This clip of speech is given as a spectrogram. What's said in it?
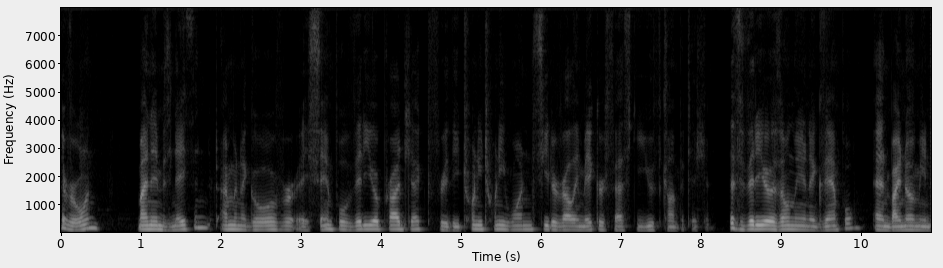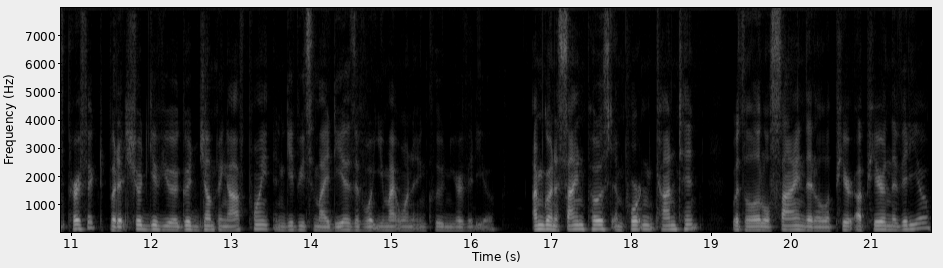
Hey everyone, my name is Nathan. I'm going to go over a sample video project for the 2021 Cedar Valley Makerfest Youth Competition. This video is only an example and by no means perfect, but it should give you a good jumping off point and give you some ideas of what you might want to include in your video. I'm going to signpost important content with a little sign that'll appear up here in the video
